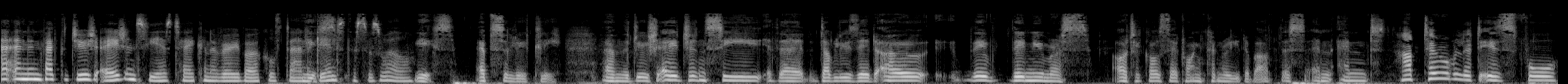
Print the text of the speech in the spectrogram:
And in fact, the Jewish Agency has taken a very vocal stand Yes. against this as well. Yes, absolutely. Um, the Jewish Agency, the WZO, are numerous articles that one can read about this and, and how terrible it is for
